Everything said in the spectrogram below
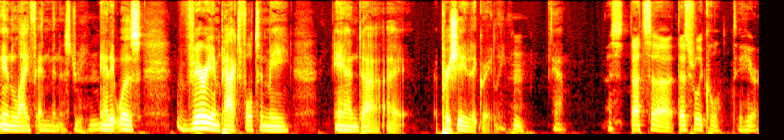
in life and ministry. Mhm. And it was very impactful to me, and uh, I appreciated it greatly. Yeah. That's that's uh that's really cool to hear.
